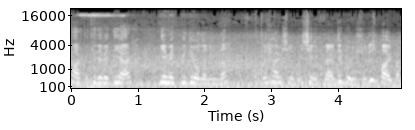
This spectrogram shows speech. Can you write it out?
Part 2'de ve diğer yemek videolarımda ve her şeyde içeriklerde görüşürüz. Bay bay.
